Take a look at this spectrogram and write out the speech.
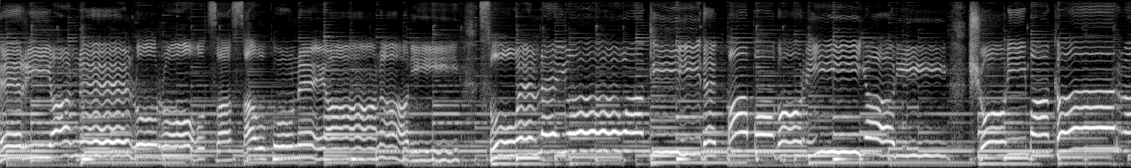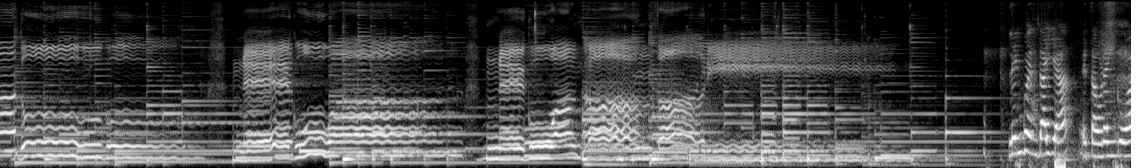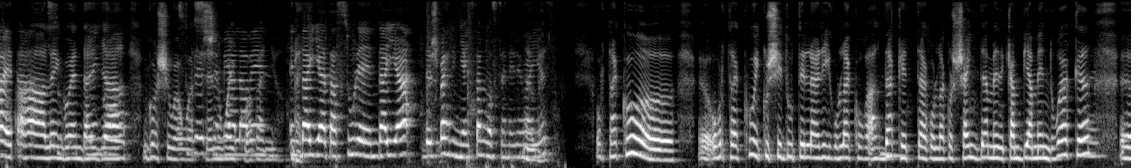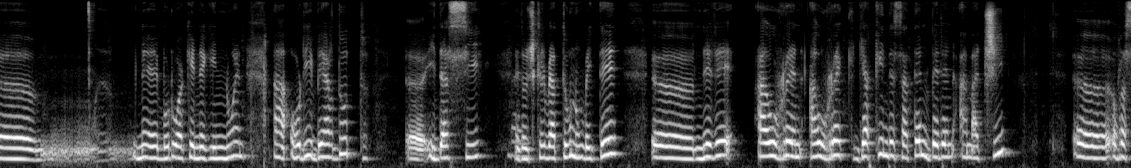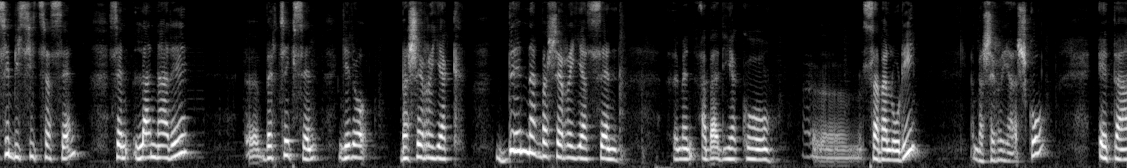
Herrian elurrotza zaukunean ari. Zuen lehioak idek papo gorriari Xori bakarra dugu. Neguan, neguan kantari Lengo endaia eta oraingoa eta Ah, lehengoen daia goxua guazen, guaikoa baino. Bai. endaia eta zure endaia desberdina izango zen ere bai ez? Hortako, eh, hortako ikusi dutelari golako aldaketa, golako saindamen, kanbiamenduak, eh, ne buruakin egin nuen, ah, hori behar dut eh, idazi, edo eskribatu nun baite, eh, nire aurren aurrek jakin dezaten beren amatxi, uh, horra ze bizitza zen, zen lanare uh, bertzeik zen, gero baserriak, denak baserria zen, hemen abadiako uh, zabalori, baserria asko, eta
